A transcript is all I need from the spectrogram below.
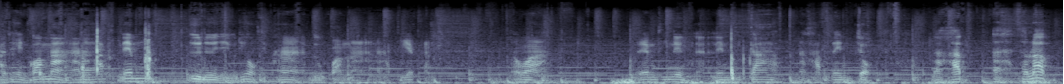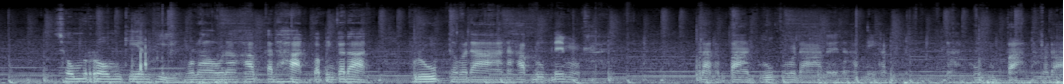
าจะเห็นความหนานะครับ เล่มอื่นๆจะอยู่ที่ 65 ดูความหนานะครับเทียบกันระหว่างเล่มที่1อะเล่มที่9นะครับเล่มจบนะครับสำหรับชมรมเกียนผีของเรานะครับ กระดาษก็เป็นกระดาษรูปธรรมดานะครับรูปเล่มกระดาษน้ำตาลรูปธรรมดาเลยนะครับนี่ครับกระดาษรูปน้ำตาลธรรมดา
